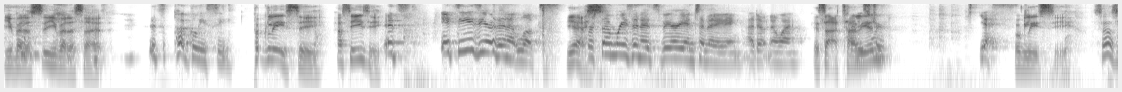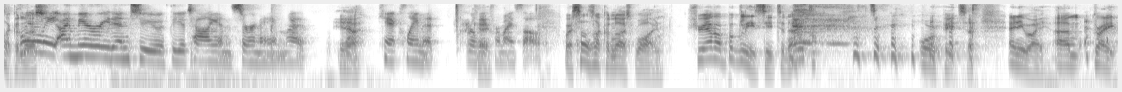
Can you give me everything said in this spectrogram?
You better you better say it. It's Puglisi. Puglisi. That's easy. It's it's easier than it looks. Yes. For some reason, it's very intimidating. I don't know why. Is that Italian? Yes. Puglisi. Sounds like a nice. Clearly, I married into the Italian surname. I Yeah. can't claim it really Okay. for myself. Well, it sounds like a nice wine. Should we have a Puglisi tonight? or a pizza. Anyway, um, great.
